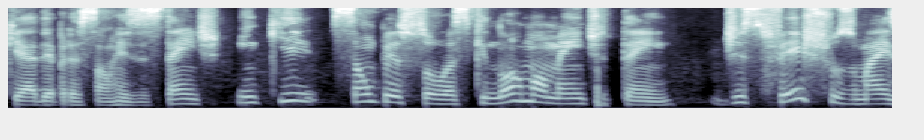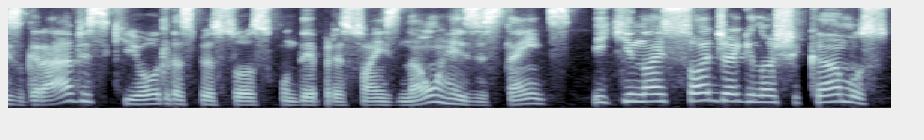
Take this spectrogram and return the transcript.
que é a depressão resistente, em que são pessoas que normalmente têm desfechos mais graves que outras pessoas com depressões não resistentes e que nós só diagnosticamos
